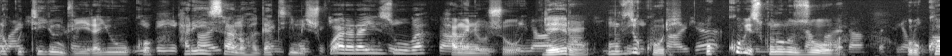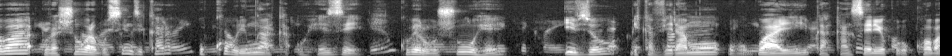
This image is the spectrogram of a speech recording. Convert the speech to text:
no kutiyumvira yuko hari isano hagati y'imishwarara y'izuba hamwe n'ubushuhe rero mu by'ukuri ukubiswe n'uruzuba urukoba rurashobora gusinzikara uko buri mwaka uheze kubera ubushuhe ibyo bikaviramo uburwayi bwa kanseri yo ku rukoba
